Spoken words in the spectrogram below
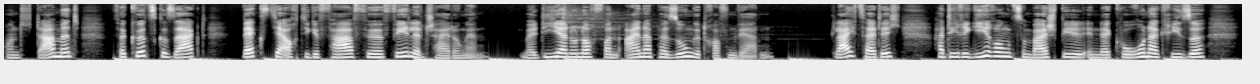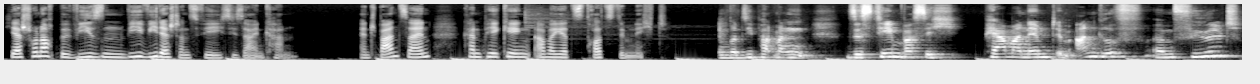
Und damit, verkürzt gesagt, wächst ja auch die Gefahr für Fehlentscheidungen, weil die ja nur noch von einer Person getroffen werden. Gleichzeitig hat die Regierung zum Beispiel in der Corona-Krise ja schon auch bewiesen, wie widerstandsfähig sie sein kann. Entspannt sein kann Peking aber jetzt trotzdem nicht. Im Prinzip hat man ein System, was sich permanent im Angriff ähm, fühlt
